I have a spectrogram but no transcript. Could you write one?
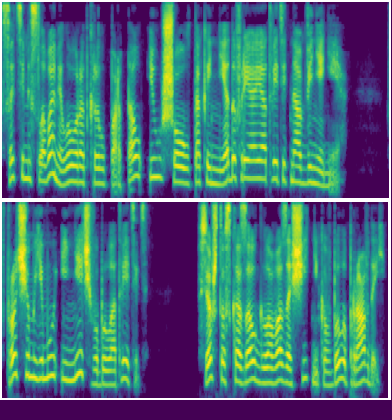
С этими словами Лоур открыл портал и ушел, так и не дав Риае ответить на обвинение. Впрочем, ему и нечего было ответить. Все, что сказал глава защитников, было правдой.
